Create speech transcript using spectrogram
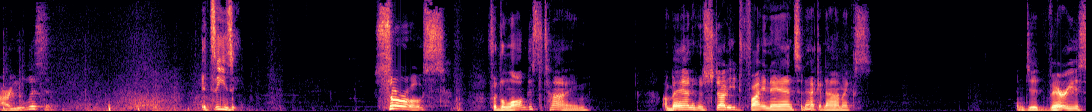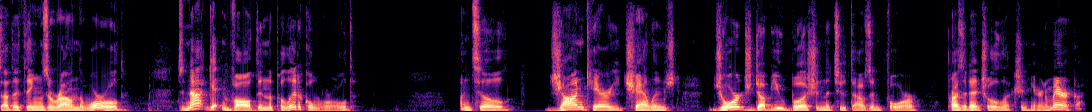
Are you listening? It's easy. Soros, for the longest time, a man who studied finance and economics, and did various other things around the world, did not get involved in the political world until John Kerry challenged George W. Bush in the 2004 presidential election here in America.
